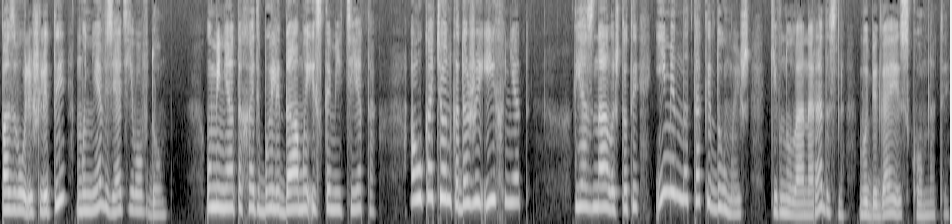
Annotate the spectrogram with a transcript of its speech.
позволишь ли ты мне взять его в дом. У меня-то хоть были дамы из комитета, а у котенка даже их нет. Я знала, что ты именно так и думаешь, — кивнула она радостно, выбегая из комнаты.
